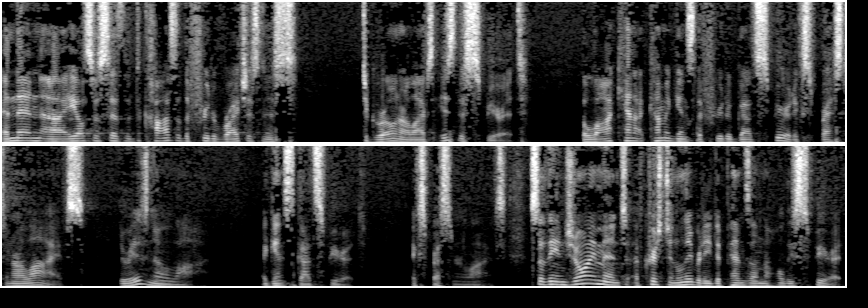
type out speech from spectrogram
And then uh, he also says that the cause of the fruit of righteousness to grow in our lives is the Spirit. The law cannot come against the fruit of God's Spirit expressed in our lives. There is no law against God's Spirit expressed in our lives. So the enjoyment of Christian liberty depends on the Holy Spirit.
